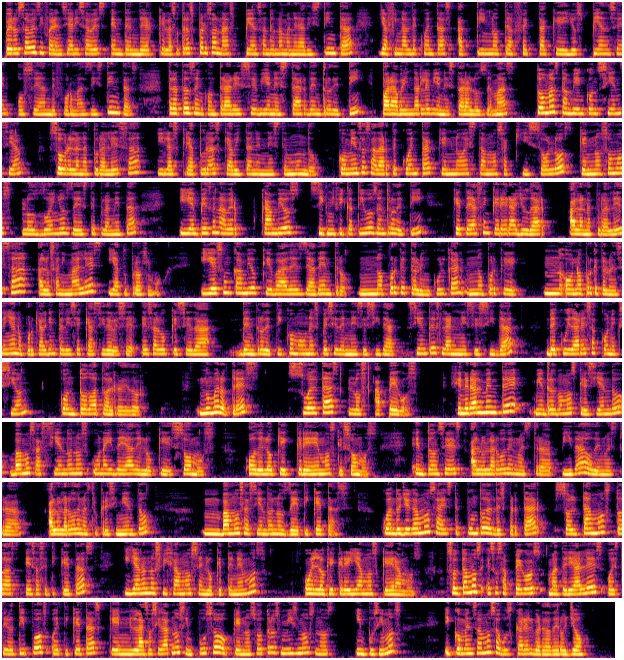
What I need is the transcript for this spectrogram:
pero sabes diferenciar y sabes entender que las otras personas piensan de una manera distinta y a final de cuentas a ti no te afecta que ellos piensen o sean de formas distintas. Tratas de encontrar ese bienestar dentro de ti para brindarle bienestar a los demás. Tomas también conciencia sobre la naturaleza y las criaturas que habitan en este mundo. Comienzas a darte cuenta que no estamos aquí solos, que no somos los dueños de este planeta y empiezan a haber cambios significativos dentro de ti que te hacen querer ayudar a la naturaleza, a los animales y a tu prójimo. Y es un cambio que va desde adentro, no porque te lo inculcan, no porque o no porque te lo enseñan o porque alguien te dice que así debe ser, es algo que se da dentro de ti como una especie de necesidad. Sientes la necesidad de cuidar esa conexión con todo a tu alrededor. Número 3 sueltas los apegos. Generalmente, mientras vamos creciendo, vamos haciéndonos una idea de lo que somos o de lo que creemos que somos. Entonces, a lo largo de nuestra vida o de nuestra a lo largo de nuestro crecimiento, mm, vamos haciéndonos de etiquetas. Cuando llegamos a este punto del despertar, soltamos todas esas etiquetas y ya no nos fijamos en lo que tenemos o en lo que creíamos que éramos. Soltamos esos apegos materiales o estereotipos o etiquetas que la sociedad nos impuso o que nosotros mismos nos impusimos y comenzamos a buscar el verdadero yo.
